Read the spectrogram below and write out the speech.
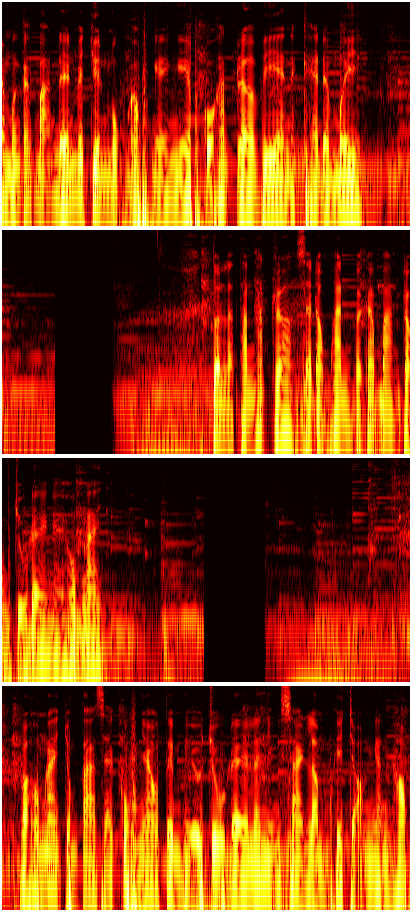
Chào mừng các bạn đến với chuyên mục góc nghề nghiệp của HRVN Academy. Tôi là Thành HR sẽ đồng hành với các bạn trong chủ đề ngày hôm nay. Và hôm nay chúng ta sẽ cùng nhau tìm hiểu chủ đề là những sai lầm khi chọn ngành học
